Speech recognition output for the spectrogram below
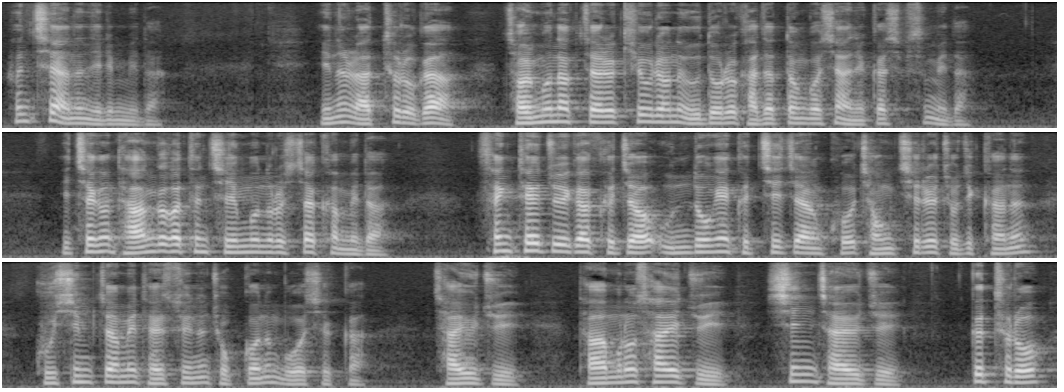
흔치 않은 일입니다. 이는 라투르가 젊은 학자를 키우려는 의도를 가졌던 것이 아닐까 싶습니다. 이 책은 다음과 같은 질문으로 시작합니다. 생태주의가 그저 운동에 그치지 않고 정치를 조직하는 구심점이 될 수 있는 조건은 무엇일까? 자유주의, 다음으로 사회주의, 신자유주의, 끝으로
